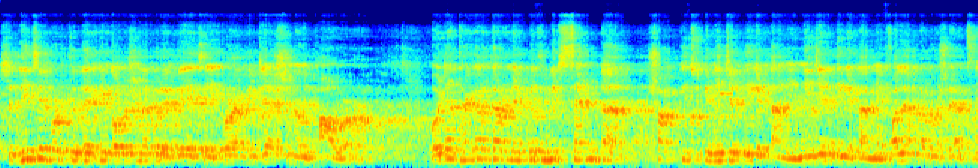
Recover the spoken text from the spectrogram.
সে নিচে পড়তে দেখে গবেষণা করে পেয়েছে গ্রাভিটেশনাল পাওয়ার ওইটা থাকার কারণে পৃথিবীর সেন্টার সবকিছুকে নিচের দিকে টানে, নিজের দিকে টানে, ফলে আমরা বসে আছি।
